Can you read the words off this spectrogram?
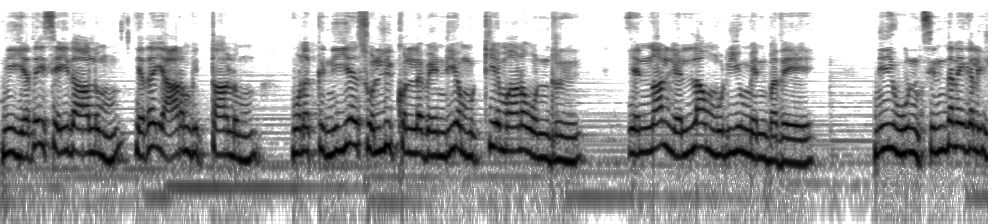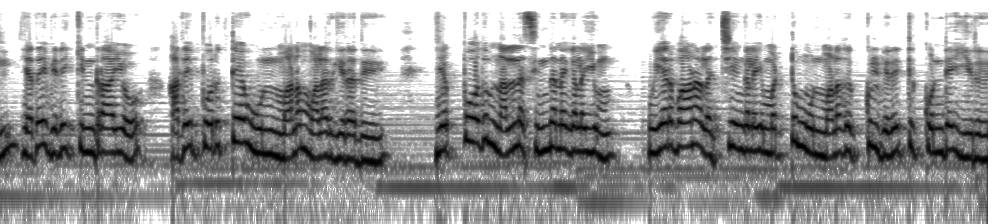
நீ எதை செய்தாலும் எதை ஆரம்பித்தாலும் உனக்கு நீயே சொல்லிக் கொள்ள வேண்டிய முக்கியமான ஒன்று. என்னால் எல்லாம் முடியும் என்பதே. நீ உன் சிந்தனைகளில் எதை விதைக்கின்றாயோ அதை பொறுத்தே உன் மனம் வளர்கிறது. எப்போதும் நல்ல சிந்தனைகளையும் உயர்வான லட்சியங்களை மட்டும் உன் மனதுக்குள் விதைத்துக்கொண்டே இரு.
